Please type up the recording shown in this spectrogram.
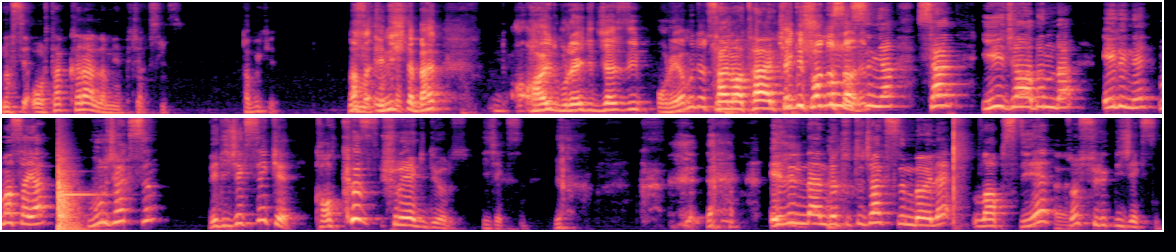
Nasıl ortak kararla mı yapacaksınız? Tabii ki. Nasıl Ama enişte ben hayır buraya gideceğiz deyip oraya mı Sen götüreceğim? ataerkil toplumdasın ya. Sen icabında elini masaya vuracaksın ve diyeceksin ki kalk kız şuraya gidiyoruz diyeceksin. Elinden de tutacaksın böyle laps diye Evet. sonra sürükleyeceksin.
